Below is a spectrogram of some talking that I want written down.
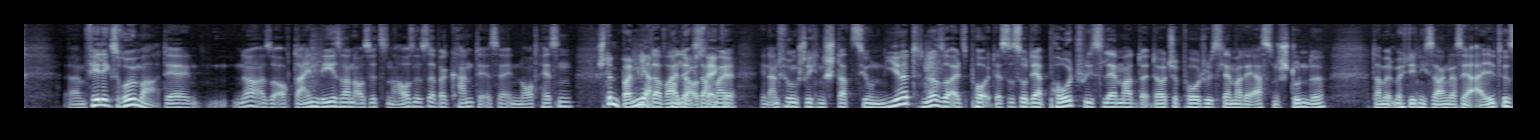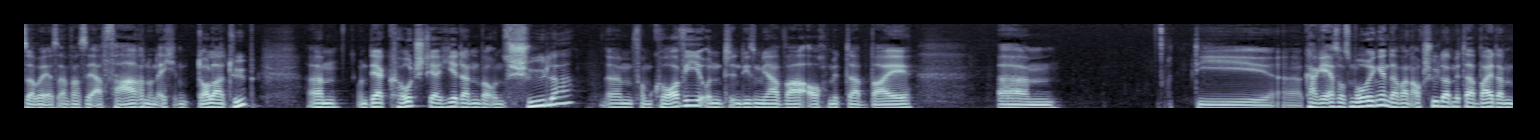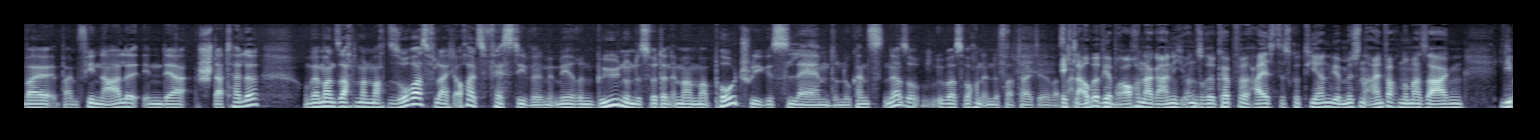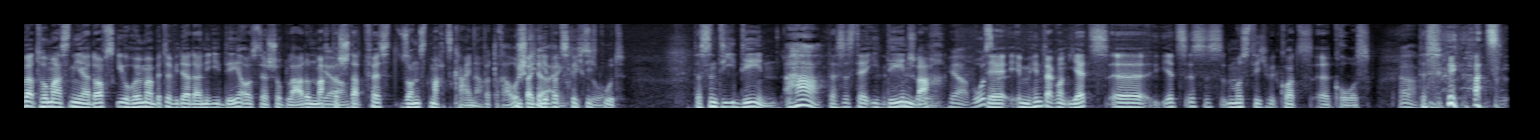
ähm, Felix Römer, der, ne, also auch dein Lesern aus Witzenhausen ist er bekannt, der ist ja in Nordhessen Stimmt, bei mir. mittlerweile, er ich sag mal, in Anführungsstrichen stationiert, ne, so als po das ist so der Poetry Slammer, der deutsche Poetry Slammer der ersten Stunde. Damit möchte ich nicht sagen, dass er alt ist, aber er ist einfach sehr erfahren und echt ein doller Typ. Ähm, und der coacht ja hier dann bei uns Schüler ähm, vom Corvi und in diesem Jahr war auch mit dabei ähm, die äh, KGS aus Moringen, da waren auch Schüler mit dabei, dann bei, beim Finale in der Stadthalle. Und wenn man sagt, man macht sowas vielleicht auch als Festival mit mehreren Bühnen und es wird dann immer mal Poetry geslammt und du kannst ne, so übers Wochenende verteilt dir was Ich glaube, wir brauchen da gar nicht unsere Köpfe heiß diskutieren. Wir müssen einfach nur mal sagen, lieber Thomas Niadowski, hol mal bitte wieder deine Idee aus der Schublade und mach Ja. das Stadtfest, sonst macht's keiner. Was rauscht und bei dir wird's richtig so? gut. Das sind die Ideen. Aha. Das ist der Ideenbach. Ja, wo ist der er? im Hintergrund jetzt, äh, jetzt ist es, musste ich kurz äh, groß. Ah. Deswegen hat's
